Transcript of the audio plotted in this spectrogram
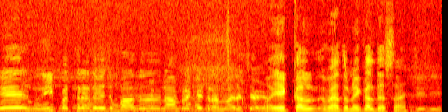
ਇਹ ਨਹੀਂ ਪੱਥਰਾਂ ਦੇ ਵਿੱਚ ਬਾਦਲ ਦਾ ਨਾਮ ਰੱਖ ਕੇ ਡਰਾਮਾ ਰਚਿਆ ਗਿਆ। ਇੱਕ ਕੱਲ ਮੈਂ ਤੁਹਾਨੂੰ ਇੱਕ ਗੱਲ ਦੱਸਾਂ। ਜੀ ਜੀ।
